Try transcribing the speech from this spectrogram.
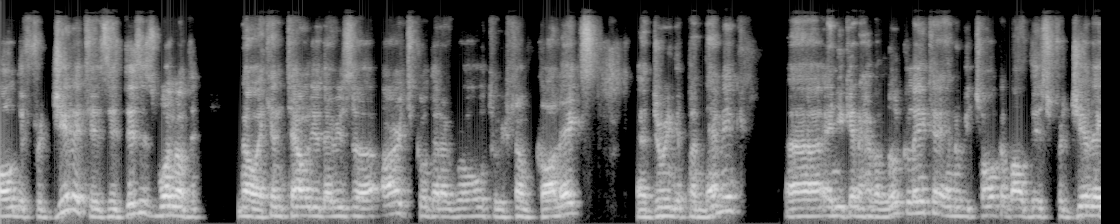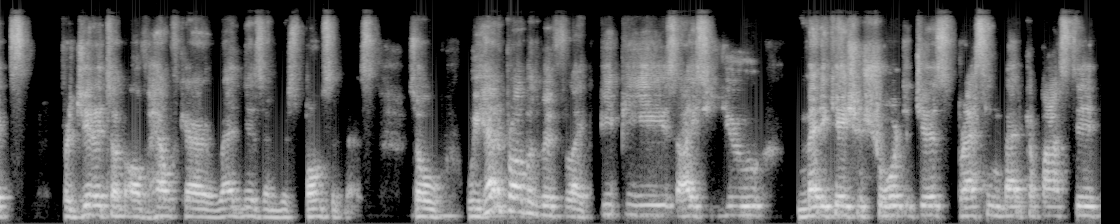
all the fragilities. This is one of the, no, I can tell you there is an article that I wrote with some colleagues uh, during the pandemic, uh, and you can have a look later. And we talk about this fragility, fragility of healthcare readiness and responsiveness. So we had problems with like PPEs, ICU, medication shortages, pressing bed capacity,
